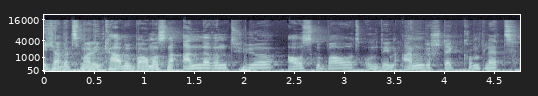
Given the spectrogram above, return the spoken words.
ich habe jetzt mal den Kabelbaum aus einer anderen Tür ausgebaut und den angesteckt komplett.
